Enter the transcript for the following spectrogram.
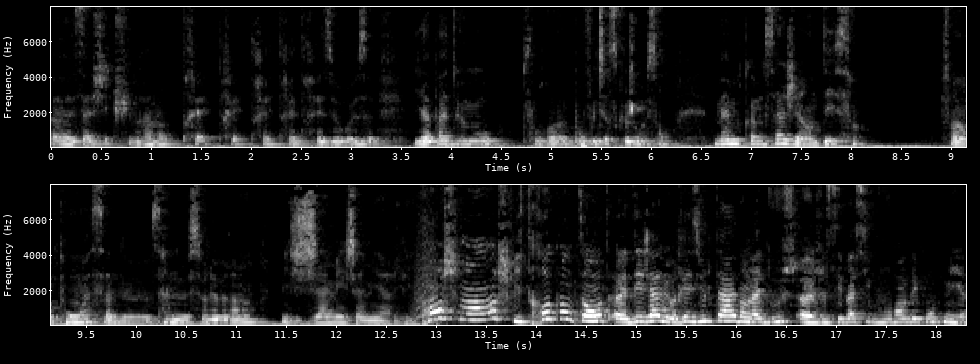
euh, sachez que je suis vraiment très très très très très heureuse. Il n'y a pas de mots pour, euh, pour vous dire ce que je ressens. Même comme ça, j'ai un dessin Enfin, pour moi, ça ne, ça ne me serait vraiment mais jamais, jamais arrivé. Franchement, je suis trop contente. Déjà, le résultat dans la douche, je sais pas si vous vous rendez compte, mais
